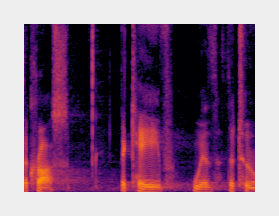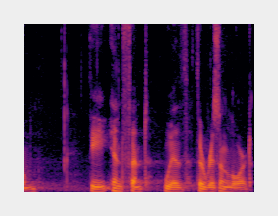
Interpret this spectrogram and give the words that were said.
the cross, the cave with the tomb, the infant with the risen Lord.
